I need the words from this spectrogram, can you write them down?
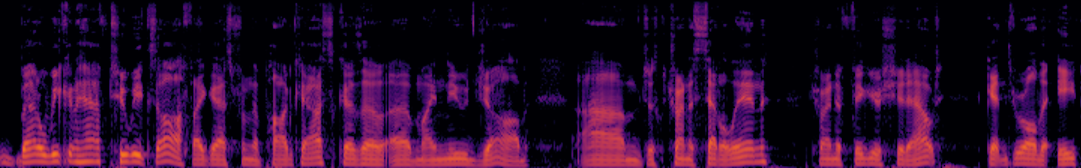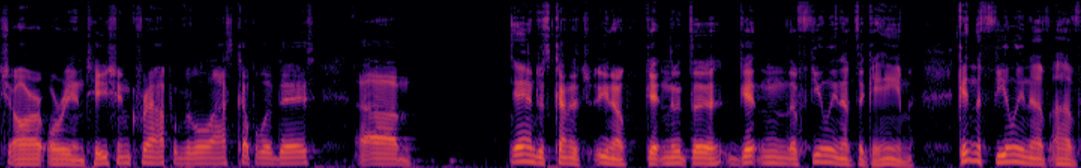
about a week and a half, two weeks off, I guess, from the podcast because of, of, my new job. Um, just trying to settle in, trying to figure shit out, getting through all the HR orientation crap over the last couple of days. Um, yeah, and just kind of you know getting the getting the feeling of the game, getting the feeling of of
